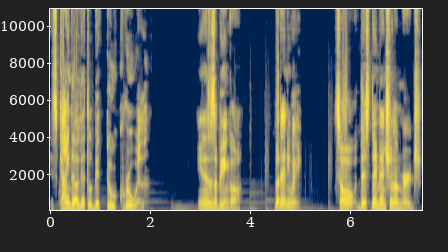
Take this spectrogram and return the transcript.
it's kinda a little bit too cruel. Yun ang sasabihin ko. But anyway, so this dimensional merge,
